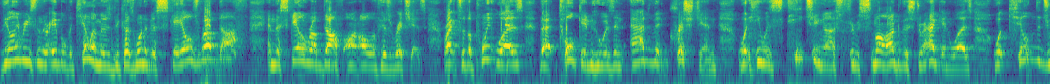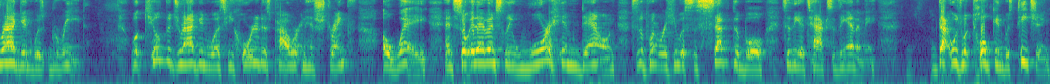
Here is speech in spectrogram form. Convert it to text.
the only reason they're able to kill him is because one of his scales rubbed off and the scale rubbed off on all of his riches right? So the point was that Tolkien who was an advent Christian what he was teaching us through Smaug this dragon was what killed the dragon was greed what killed the dragon was he hoarded his power and his strength away. And so it eventually wore him down to the point where he was susceptible to the attacks of the enemy that was what Tolkien was teaching.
